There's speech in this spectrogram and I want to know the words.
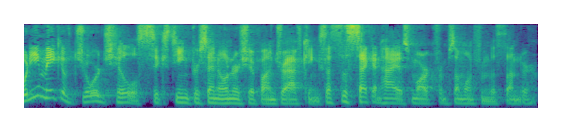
What do you make of George Hill's 16% ownership on DraftKings? That's the second highest mark from someone from the Thunder.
